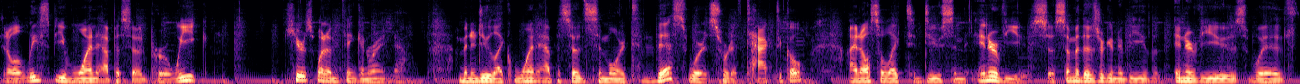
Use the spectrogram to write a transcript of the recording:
it'll at least be one episode per week. Here's what I'm thinking right now. I'm going to do like one episode similar to this where it's sort of tactical. I'd also like to do some interviews. So some of those are going to be interviews with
